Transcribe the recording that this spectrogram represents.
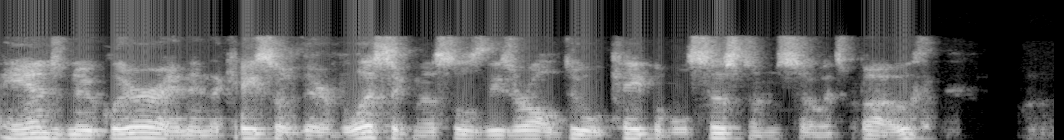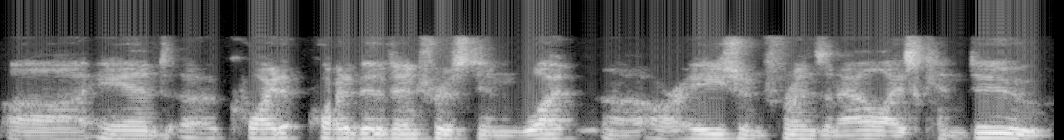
and nuclear. And in the case of their ballistic missiles, these are all dual capable systems, so it's both. and quite quite a bit of interest in what our Asian friends and allies can do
